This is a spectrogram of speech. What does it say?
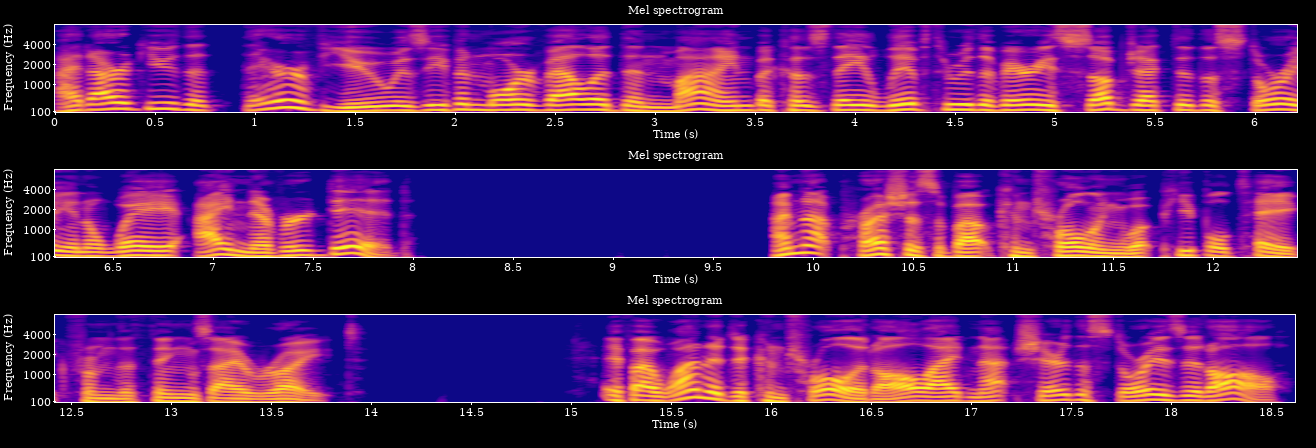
I'd argue that their view is even more valid than mine because they live through the very subject of the story in a way I never did. I'm not precious about controlling what people take from the things I write. If I wanted to control it all, I'd not share the stories at all.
